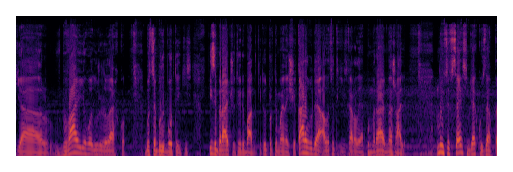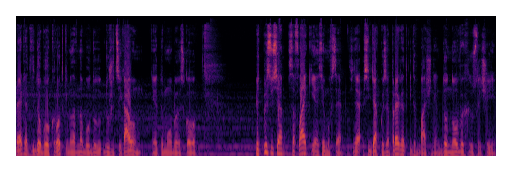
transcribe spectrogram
я вбиваю його дуже легко, бо це були боти якісь. І забираю 4 банки. Тут проти мене ще Карл буде, але все-таки від Карла я помираю, на жаль. Ну і це все. Всім дякую за перегляд. Відео було коротким, але воно було дуже цікавим, е, тому обов'язково підписуйся, став лайк і на цьому все. Всім дякую за перегляд і до побачення. До нових зустрічей.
